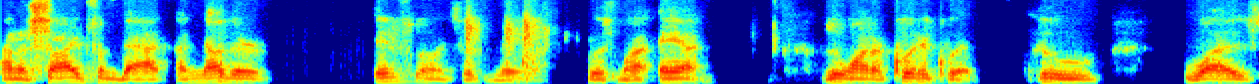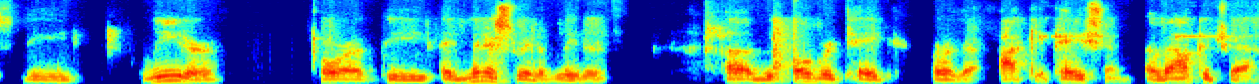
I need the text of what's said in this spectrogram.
And aside from that, another influence of me was my aunt, Luana Quiniquit, who was the leader or the administrative leader of the overtake or the occupation of Alcatraz.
